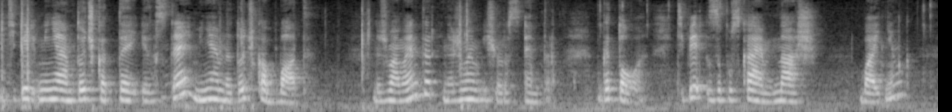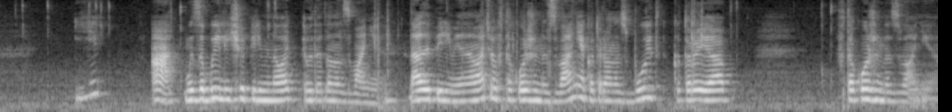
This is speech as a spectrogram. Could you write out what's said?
и теперь меняем .txt, меняем на .bat. Нажимаем Enter, нажимаем еще раз Enter. Готово. Теперь запускаем наш батник и а, мы забыли еще переименовать вот это название. Надо переименовать его в такое же название, которое у нас будет, которое я... В такое же название.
